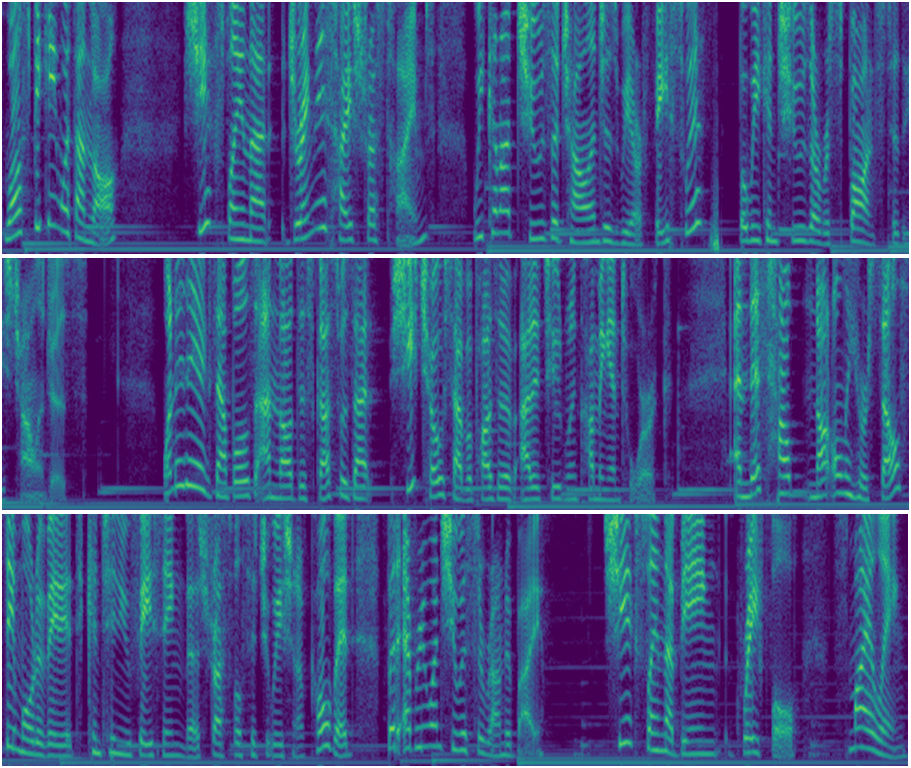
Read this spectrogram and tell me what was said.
While speaking with Anne-Laure, she explained that during these high stress times, we cannot choose the challenges we are faced with, but we can choose our response to these challenges. One of the examples Anne-Laure discussed was that she chose to have a positive attitude when coming into work. And this helped not only herself stay motivated to continue facing the stressful situation of COVID, but everyone she was surrounded by. She explained that being grateful, smiling,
